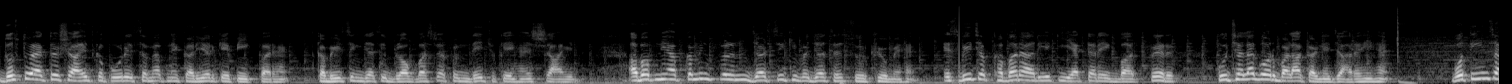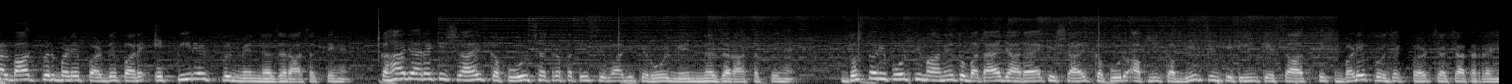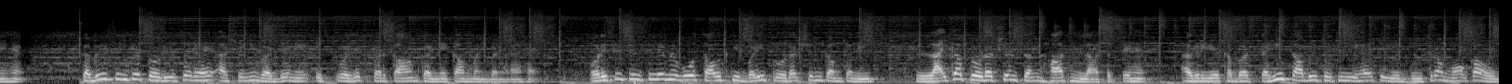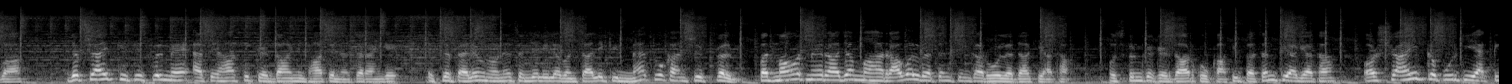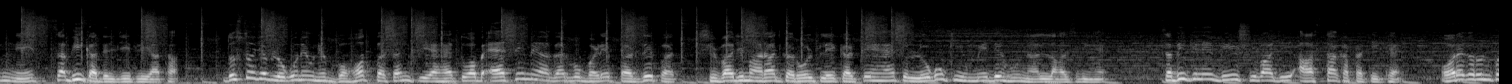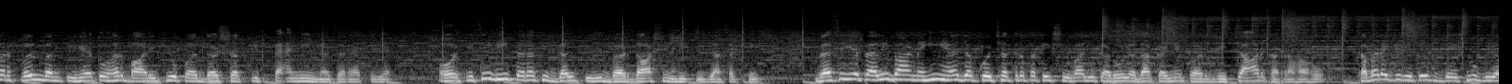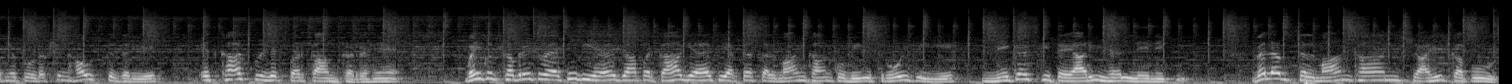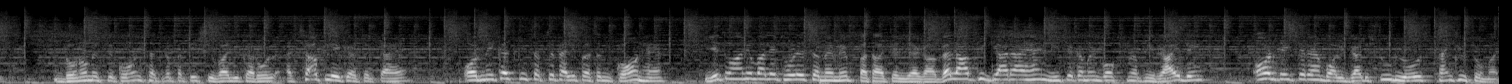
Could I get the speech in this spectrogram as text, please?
दोस्तों, एक्टर शाहिद कपूर इस समय अपने करियर के पीक पर हैं। कबीर सिंह जैसी ब्लॉकबस्टर फ़िल्म दे चुके हैं शाहिद। अब अपनी अपकमिंग फ़िल्म जर्सी की वजह से सुर्खियों में हैं। इस बीच अब खबर आ रही है कि एक्टर एक बार फिर कुछ अलग और बड़ा करने जा रहे हैं। वो तीन साल बाद फिर बड़े पर्दे पर एक पीरियड फ़िल्म में नज़र आ सकते हैं। कहा जा रहा है कि शाहिद कपूर छत्रपति शिवाजी के रोल में नज़र आ सकते हैं। दोस्तों, रिपोर्ट की माने तो बताया जा रहा है कि शाहिद कपूर अपनी कबीर सिंह की टीम के साथ इस बड़े प्रोजेक्ट पर चर्चा कर रहे हैं। कबीर सिंह के प्रोड्यूसर रहे अश्विनी वर्दे ने इस प्रोजेक्ट पर काम करने का मन बनाया है। और इसी सिलसिले में वो साउथ की बड़ी प्रोडक्शन कंपनी लाइका प्रोडक्शन संग हाथ मिला सकते हैं। अगर ये खबर सही साबित होती है तो ये दूसरा मौका होगा जब शायद किसी फ़िल्म में ऐतिहासिक किरदार निभाते नज़र आएँगे। इससे पहले उन्होंने संजय लीला बंसाली की महत्वाकांक्षी फ़िल्म पद्मावत में राजा महारावल रतन सिंह का रोल अदा किया था। उस फ़िल्म के किरदार को काफ़ी पसंद किया गया था और शाहिद कपूर की एक्टिंग ने सभी का दिल जीत लिया था। दोस्तों, जब लोगों ने उन्हें बहुत पसंद किया है तो अब ऐसे में अगर वो बड़े पर्दे पर शिवाजी महाराज का रोल प्ले करते हैं तो लोगों की उम्मीदें होना लाजमी है। सभी के लिए वीर शिवाजी आस्था का प्रतीक है। और अगर उन पर फ़िल्म बनती है तो हर बारीकियों पर दर्शक की पैनी नज़र रहती है। और किसी भी तरह की गलती बर्दाश्त नहीं की जा सकती। वैसे ये पहली बार नहीं है जब कोई छत्रपति शिवाजी का रोल अदा करने पर विचार कर रहा हो। खबर है कि रितेश देशमुख भी अपने प्रोडक्शन हाउस के ज़रिए इस खास प्रोजेक्ट पर काम कर रहे हैं। वहीं कुछ खबरें तो ऐसी भी है, जहाँ पर कहा गया है कि एक्टर सलमान खान को भी इस रोल के लिए मेकर्स की तैयारी है लेने की। वेल, अब सलमान खान, शाहिद कपूर, दोनों में से कौन छत्रपति शिवाजी का रोल अच्छा प्ले कर सकता है? और मेकर्स की सबसे पहली पसंद कौन है? ये तो आने वाले थोड़े समय में पता चल जाएगा। वेल, आपकी क्या राय है? नीचे कमेंट बॉक्स में अपनी राय दें। और देखते रहें Bollygrad studios thank you so much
